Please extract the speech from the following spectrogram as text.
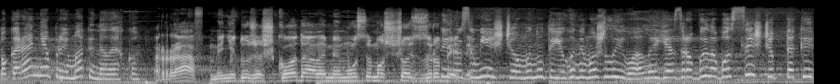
Покарання приймати нелегко. Раф, мені дуже шкода, але ми мусимо щось Ти зробити. розумієш, що оминути його неможливо, але я зробила б усе, щоб таки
